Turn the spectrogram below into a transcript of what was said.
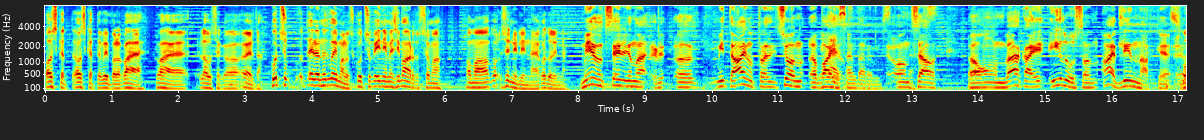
oskate, oskate võib-olla kahe, kahe lausega öelda, kutsu, teil on nüüd võimalus, kutsuge inimesi Maardusse oma, oma sünnilinna ja kodulinna. meil on selline äh, mitte ainult traditsioon, mina vaid on seal, on väga ilus, on aedlinnake. Ma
